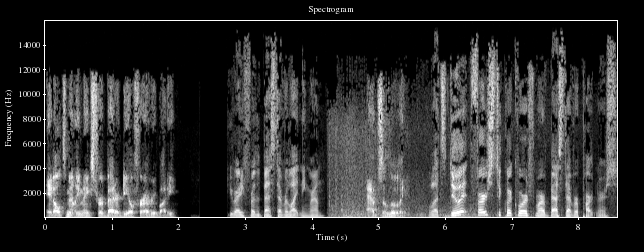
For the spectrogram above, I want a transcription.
it ultimately makes for a better deal for everybody. You ready for the best ever lightning round? Absolutely. Let's do it. First, a quick word from our best ever partners.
